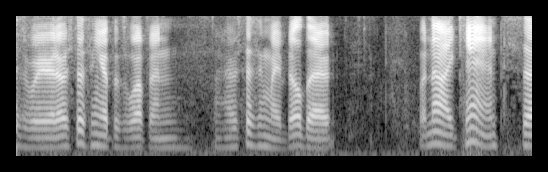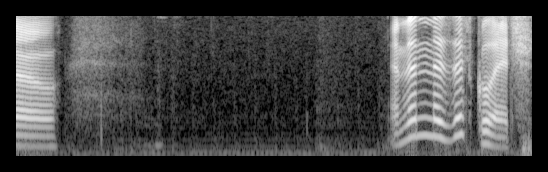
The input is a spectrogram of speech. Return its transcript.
is weird. I was testing out this weapon. I was testing my build out. But now I can't, so... And then there's this glitch.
